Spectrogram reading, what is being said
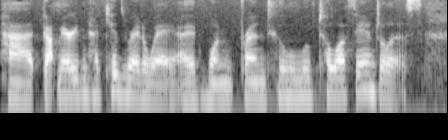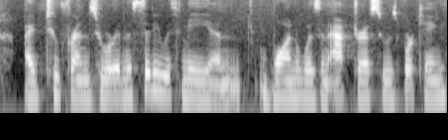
had got married and had kids right away. I had one friend who moved to los angeles. I had two friends who were in the city with me and one was an actress who was working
